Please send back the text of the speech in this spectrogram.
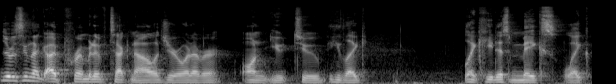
you ever seen that guy Primitive Technology or whatever on YouTube? He like, like he just makes like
